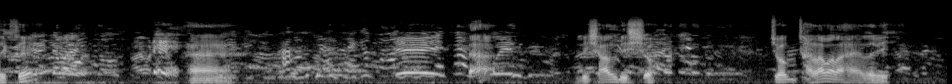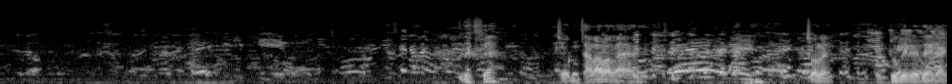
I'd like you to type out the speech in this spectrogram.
দেখছে? হ্যাঁ। বিশাল দৃশ্য। চোখ ঝালামালা হয়ে যাবি দেখছে? চোখ হয়ে যাবে চলেন, একটু বেড়ে দেখাই।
